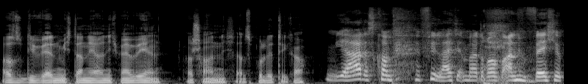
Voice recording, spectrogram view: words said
Also die werden mich dann ja nicht mehr wählen wahrscheinlich als Politiker. Ja, das kommt vielleicht immer drauf an, welche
